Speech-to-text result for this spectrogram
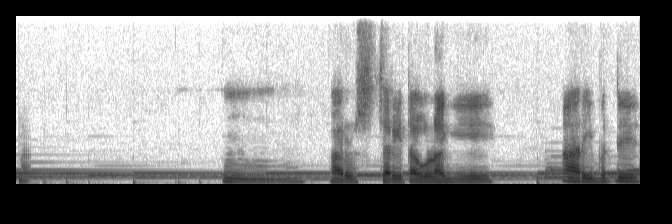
Nah. Hmm, harus cari tahu lagi. Ah, ribet deh.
